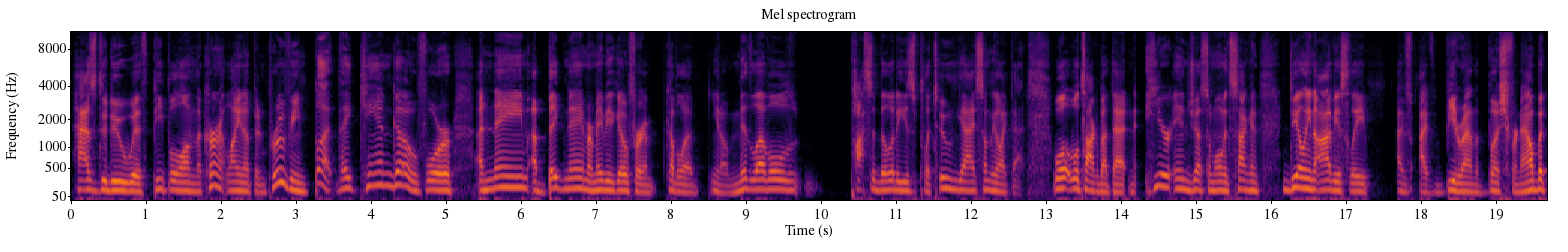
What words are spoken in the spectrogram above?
has to do with people on the current lineup improving, but they can go for a name, a big name, or maybe go for a couple of, you know, mid level possibilities, platoon guys, something like that. We'll we'll talk about that here in just a moment. Talking dealing obviously I've I've beat around the bush for now, but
